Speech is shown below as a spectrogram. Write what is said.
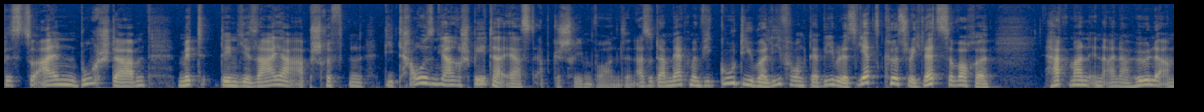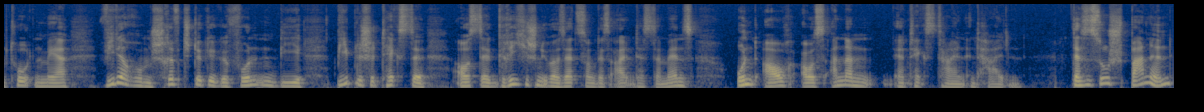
bis zu allen Buchstaben mit den Jesaja-Abschriften, die tausend Jahre später erst abgeschrieben worden sind. Also da merkt man, wie gut die Überlieferung der Bibel ist. Jetzt kürzlich, letzte Woche, hat man in einer Höhle am Toten Meer wiederum Schriftstücke gefunden, die biblische Texte aus der griechischen Übersetzung des Alten Testaments und auch aus anderen äh, Textteilen enthalten. Das ist so spannend,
